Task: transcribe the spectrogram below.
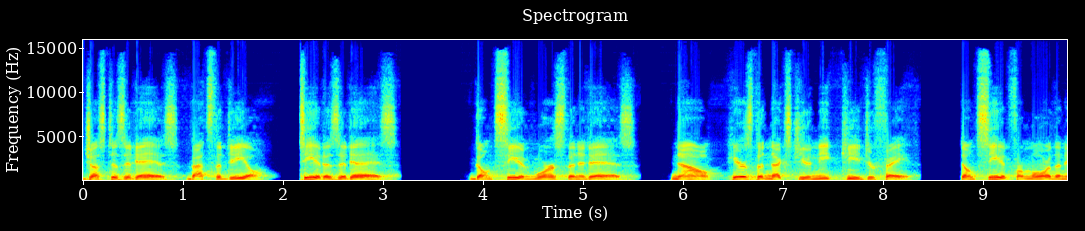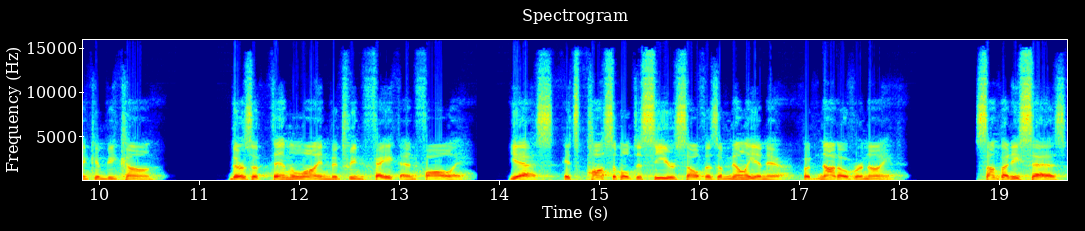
Just as it is, that's the deal. See it as it is. Don't see it worse than it is. Now, here's the next unique key to faith. Don't see it for more than it can become. There's a thin line between faith and folly. Yes, it's possible to see yourself as a millionaire, but not overnight. Somebody says,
